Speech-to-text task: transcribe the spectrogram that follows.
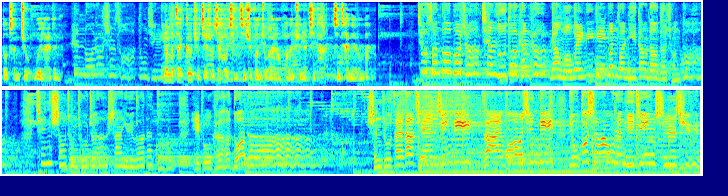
都成就未来的你。那么在歌曲结束之后，请继续关注爱朗华人圈的其他精彩内容吧。就算多波折，前路多坎坷，让我为你一关关、一道道的穿过。亲手种出这善与恶的果，已不可多得。身处在大千境地，在我心底，有多少人已经失去？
